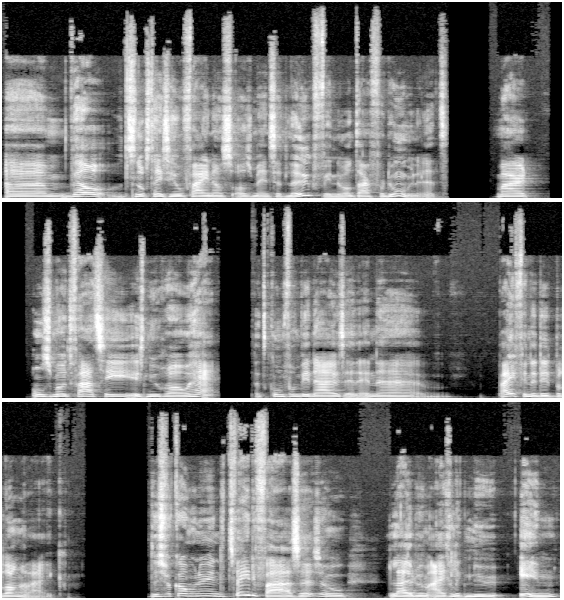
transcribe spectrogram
Um, wel, het is nog steeds heel fijn als, als mensen het leuk vinden, want daarvoor doen we het. Maar onze motivatie is nu gewoon, hè, het komt van binnenuit en, en uh, wij vinden dit belangrijk. Dus we komen nu in de tweede fase, zo luiden we hem eigenlijk nu in.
